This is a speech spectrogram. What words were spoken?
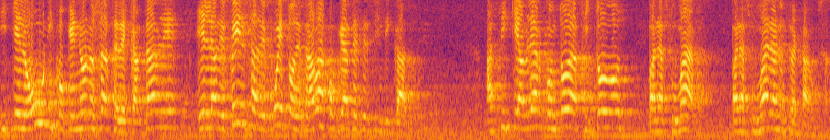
Y que lo único que no nos hace descartable es la defensa de puestos de trabajo que hace este sindicato. Así que hablar con todas y todos para sumar, para sumar a nuestra causa.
